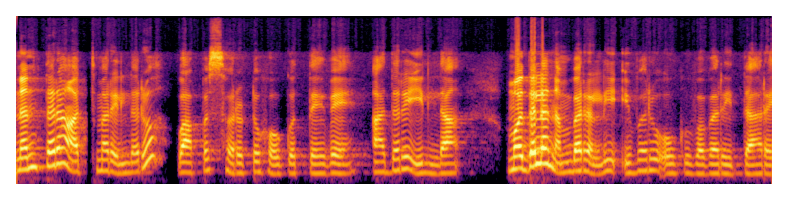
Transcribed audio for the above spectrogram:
ನಂತರ ಆತ್ಮರೆಲ್ಲರೂ ವಾಪಸ್ ಹೊರಟು ಹೋಗುತ್ತೇವೆ. ಆದರೆ ಇಲ್ಲ. ಮೊದಲ ನಂಬರಲ್ಲಿ ಇವರು ಹೋಗುವವರಿದ್ದಾರೆ.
